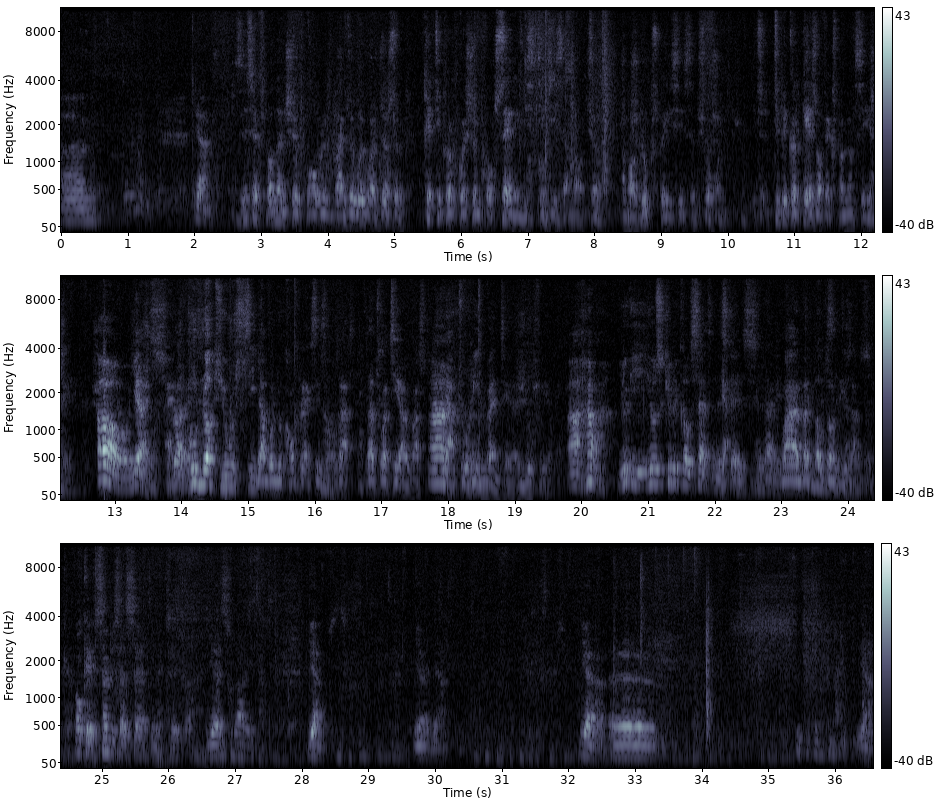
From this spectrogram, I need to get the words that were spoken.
Um, yeah. This exponential problem, by the way, was just a critical question for selling his thesis about, uh, about loop spaces and so on. It's a typical case of exponentiation. Oh, yes, And right. could not use CW complexes or that. That's what he was. Ah. Yeah, to reinvent a new field. Aha, you, you use cubical set in this Yeah. case, right. Well, but not only that. Okay, simple set and etc. Yes, right. Yeah. Yeah, yeah. Yeah. Uh, yeah.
